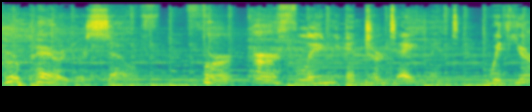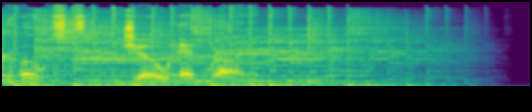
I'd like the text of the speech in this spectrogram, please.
Prepare yourself for Earthling Entertainment with your hosts, Joe and Ryan.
